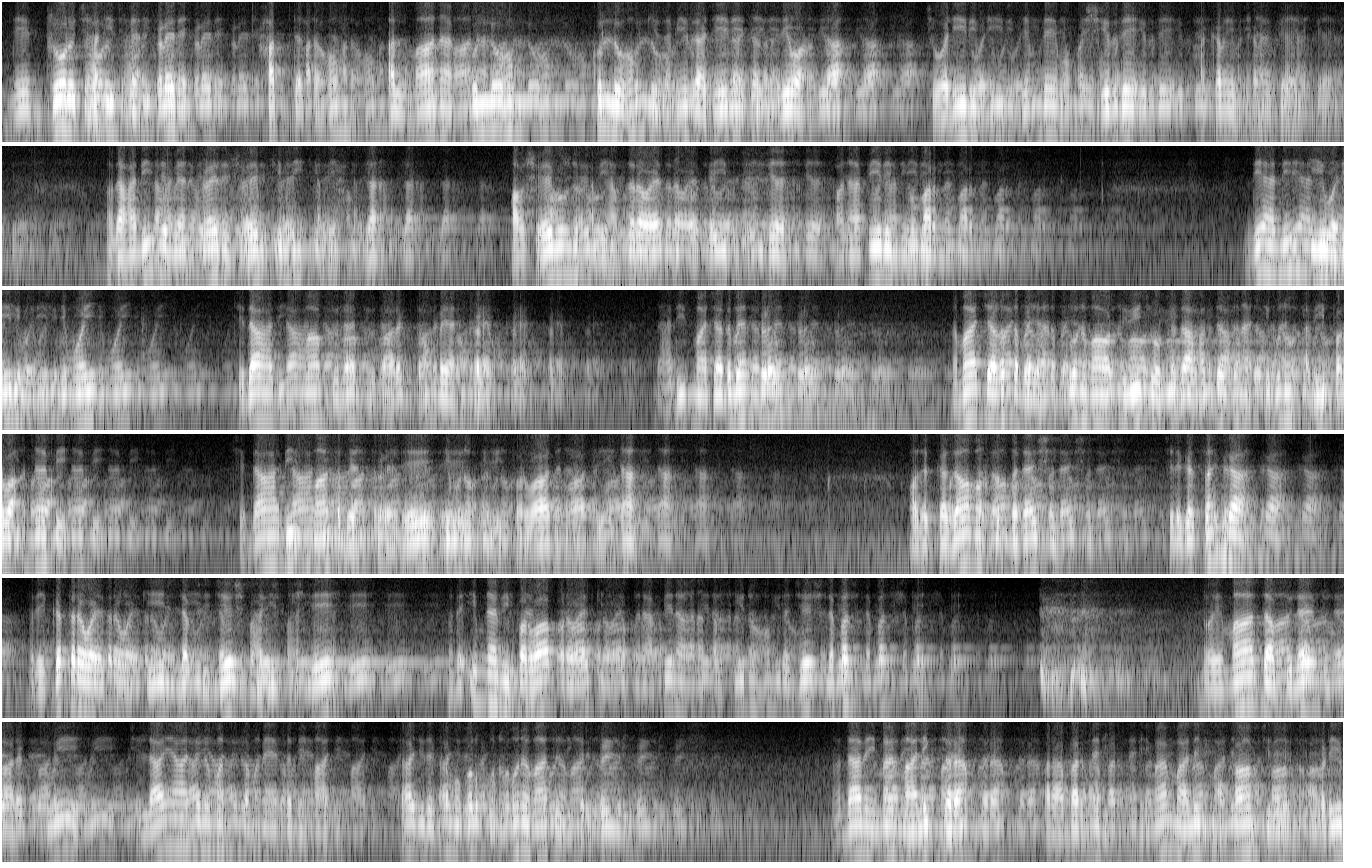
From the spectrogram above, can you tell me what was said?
دې ټول چې حدیث بیان کړی دی حدثهم المانا كلهم كلهم کی ضمیر راجی دی د غریوان دا چې ولید ابن مسلم دی مبشر دی حکم ابن نافع دی دا حدیث بیان کړی دی شعیب ابن ابي حمزه او شعیب ابن ابي حمزه روایت نه کوي او نافیر ابن عمر نه دی حدیث کې ولید مسلم وای چې دا حدیث ما عبد الله بن مبارک ته بیان کړی دا حدیث ما چاته بیان کړو نما چاغه ته بیان کو نو ما ورته وی چې وکذا حدثنا ابن ابي پروا نافي چې دا حدیث ما ته بیان کړو دی ابن ابي پروا د نافي نه او د قضا مقصد بدای شي چې لکه څنګه پرې کتر روایت کې لفظ جیش په حدیث کې د ابن ابي پروا پر روایت کې کوم نافین هغه نقل کینو هم د جیش لفظ لفظ نو امام د عبد الله مبارک کوي چې لا يعدل من سميت بمال تاج د کوم خلق نمونه ما ته ذکر کړل نو دا د امام مالک سره برابر نه دي امام مالک مقام چې غډیر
